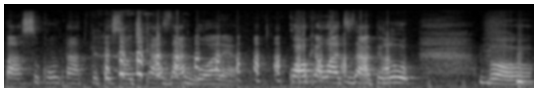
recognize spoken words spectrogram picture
passo o contato pro pessoal de casa agora. Qual que é o WhatsApp, Lu? Bom,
